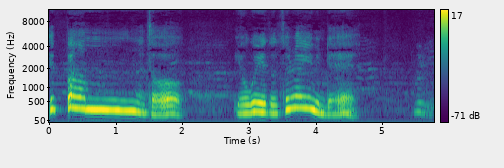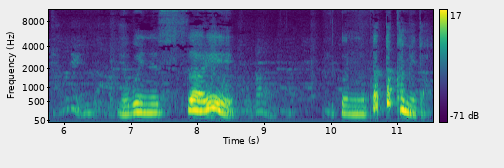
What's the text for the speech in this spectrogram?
햇밤에서 요거에도 슬라임인데 요거에 있는 쌀이? 이거는 딱딱합니다.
